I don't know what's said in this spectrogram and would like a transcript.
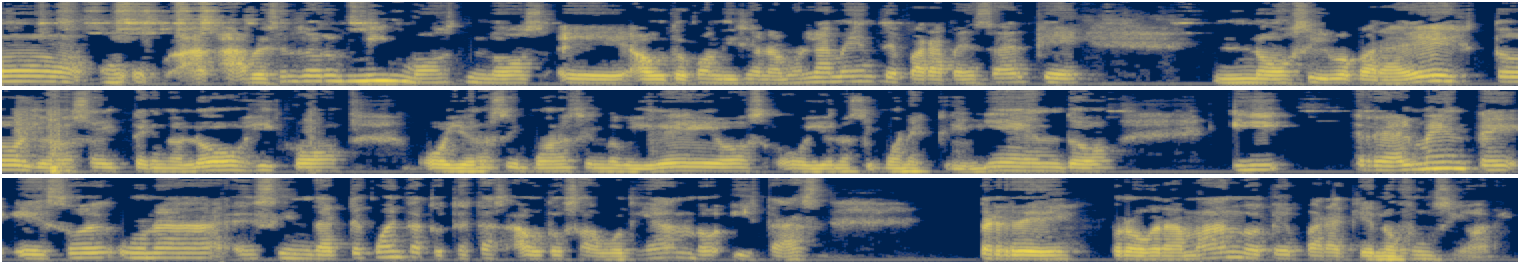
a, veces nosotros mismos nos eh, autocondicionamos la mente para pensar que no sirvo para esto, yo no soy tecnológico, o yo no soy bueno haciendo videos, o yo no soy bueno escribiendo. Y realmente eso es una, sin darte cuenta, tú te estás autosaboteando y estás preprogramándote para que no funcione.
